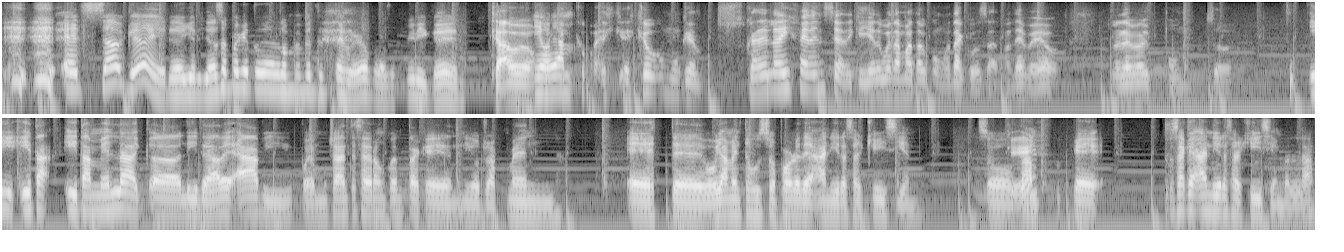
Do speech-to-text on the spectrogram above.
It's so good. Yo, no sé por qué todos los memes de este juego, pero es pretty good. Cabrón, es, que, es, que, como que, ¿cuál es la diferencia de que ella le hubiera matado con otra cosa? No le veo, no le veo el punto. Y, y, ta, y también la, uh, la, idea de Abby, pues mucha gente se dieron cuenta que Neil Druckmann, este, obviamente es un supporter de Anita Sarkeesian. So, ¿Qué? Que, tú sabes que Anita Sarkeesian, ¿verdad?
